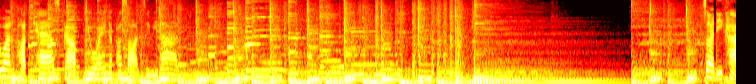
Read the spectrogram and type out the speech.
Day One Podcast กับย้อยนภศรศิวิราช สวัสดีค่ะ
